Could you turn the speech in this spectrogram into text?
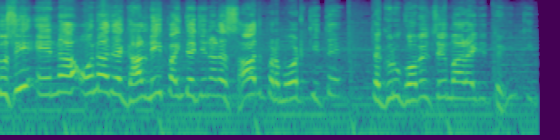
ਤੁਸੀਂ ਇਹਨਾਂ ਉਹਨਾਂ ਦੇ ਗੱਲ ਨਹੀਂ ਪੈਂਦੇ ਜਿਨ੍ਹਾਂ ਨੇ ਸਾਧ ਪ੍ਰਮੋਟ ਕੀਤੇ ਤੇ ਗੁਰੂ ਗੋਬਿੰਦ ਸਿੰਘ ਮਹਾਰਾਜ ਦੀ ਤੋਹੀਨ ਕੀਤੀ।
